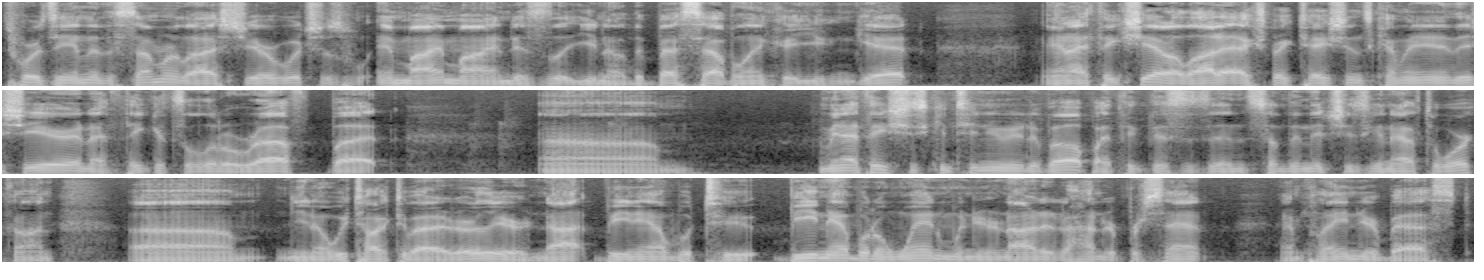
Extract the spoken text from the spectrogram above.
towards the end of the summer last year, which is in my mind is the you know the best Sabalenka you can get. And I think she had a lot of expectations coming into this year, and I think it's a little rough, but. Um, I mean, I think she's continuing to develop. I think this is in something that she's going to have to work on. Um, you know, we talked about it earlier, not being able to being able to win when you're not at 100 percent and playing your best.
